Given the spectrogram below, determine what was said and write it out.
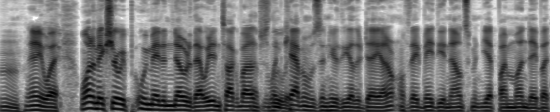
Anyway, want to make sure we we made a note of that. We didn't talk about it when Kevin was in here the other day. I don't know if they'd made the announcement yet by Monday, but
